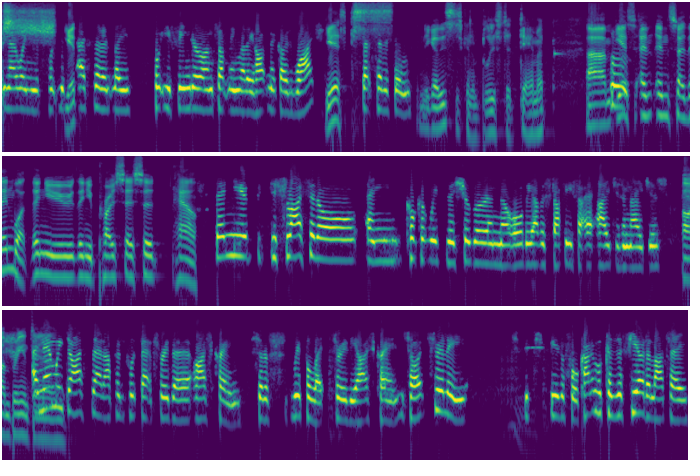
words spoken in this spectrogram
You know when you put Yep. accidentally put your finger on something really hot and it goes white. yes, That sort of thing. And you go, this is going to blister. Damn it. Um, Mm. Yes, and, and so then what? Then you then you process it. How? Then you, you slice it all and cook it with the sugar and the, all the other stuffy for ages and ages. Oh, I'm bringing down. And then we dice that up and put that through the ice cream, sort of ripple it through the ice cream. So it's really it's beautiful, kind of because the Fior di Latte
